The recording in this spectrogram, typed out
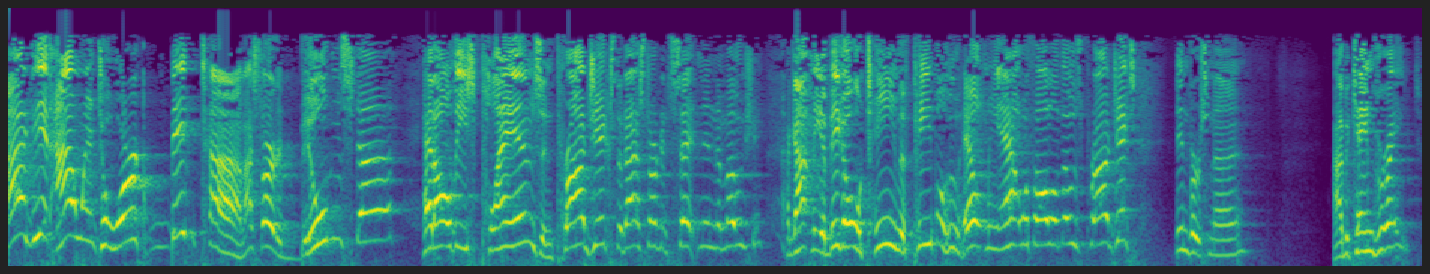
I did. I went to work big time. I started building stuff. Had all these plans and projects that I started setting into motion. I got me a big old team of people who helped me out with all of those projects. Then verse 9. I became great.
